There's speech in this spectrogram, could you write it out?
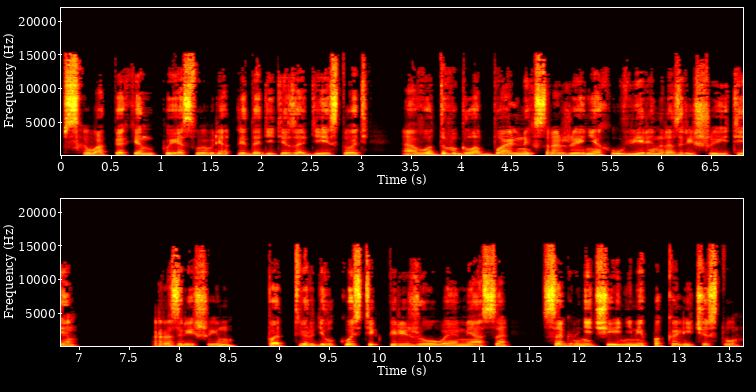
В схватках НПС вы вряд ли дадите задействовать. А вот в глобальных сражениях, уверен, разрешите. Разрешим, подтвердил Костик, пережевывая мясо с ограничениями по количеству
